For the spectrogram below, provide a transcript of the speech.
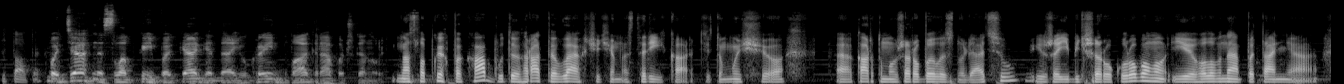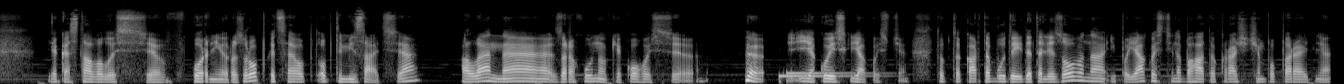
читати. Потягне слабкий ПК GTA Ukraine 2.0. На слабких ПК буде грати легше, ніж на старій карті, тому що е, карту ми вже робили з нуля цю, і вже її більше року робимо. І головне питання, яке ставилось в корні розробки, це оп- оптимізація, але не за рахунок якогось. е, Якоїсь якості. Тобто карта буде і деталізована, і по якості набагато краще, ніж попередня,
